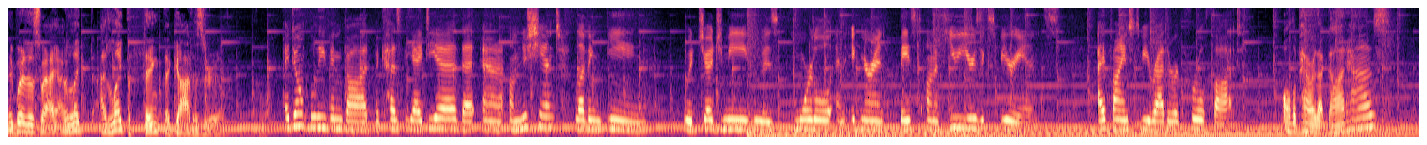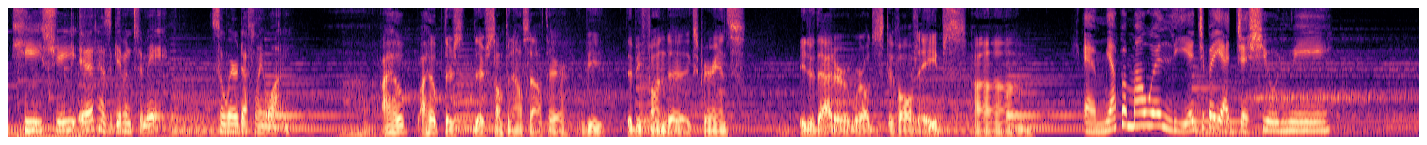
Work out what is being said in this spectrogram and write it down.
Let me put it this way I, I, like, I'd like to think that God is real. I don't believe in God because the idea that an omniscient, loving being would judge me, who is mortal and ignorant, based on a few years' experience, I find to be rather a cruel thought. All the power that God has, He, she, it has given to me. So we're definitely one. Uh, I hope I hope there's there's something else out there. It'd be it'd be fun to experience either that or we're all just evolved apes. Um,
